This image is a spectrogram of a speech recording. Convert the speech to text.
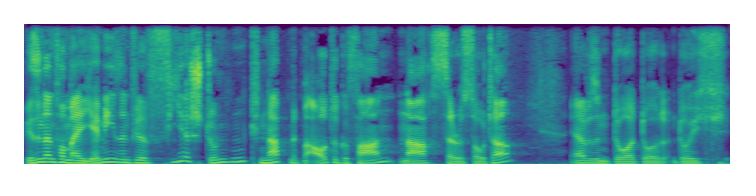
Wir sind dann von Miami, sind wir vier Stunden knapp mit dem Auto gefahren nach Sarasota. Ja, wir sind dort, dort durch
